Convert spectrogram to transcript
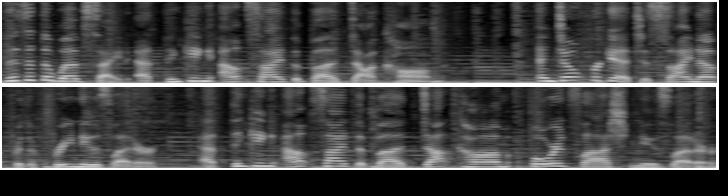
visit the website at thinkingoutsidethebud.com. And don't forget to sign up for the free newsletter at thinkingoutsidethebud.com forward slash newsletter.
